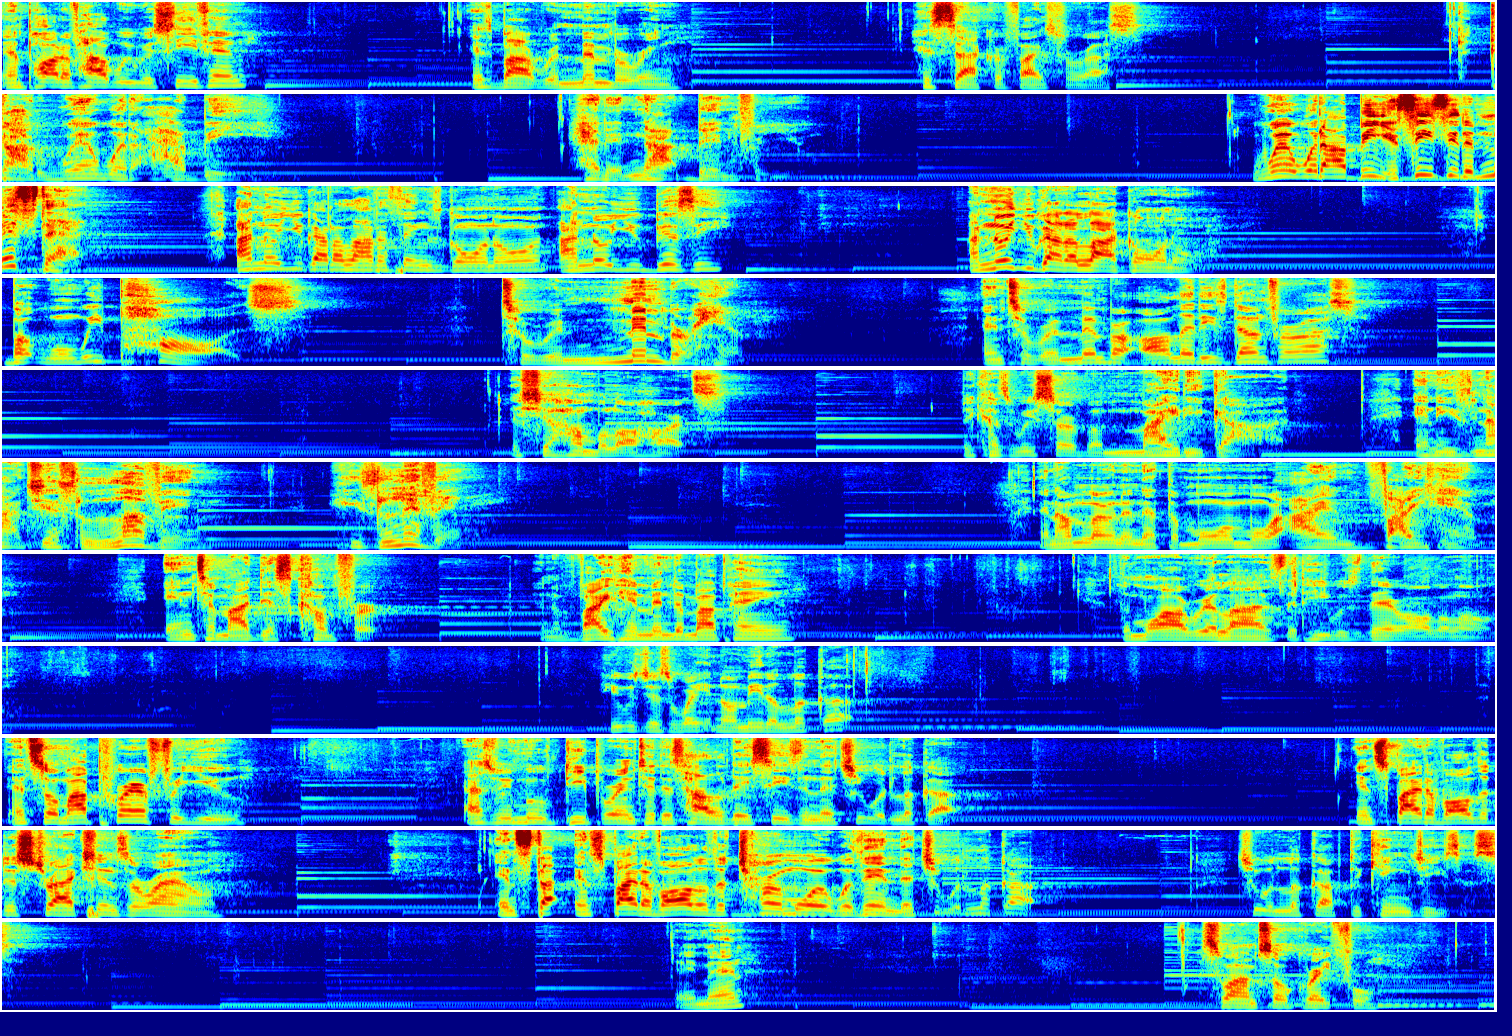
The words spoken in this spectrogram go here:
And part of how we receive Him is by remembering his sacrifice for us. God, where would I be had it not been for you? Where would I be? It's easy to miss that. I know you got a lot of things going on. I know you busy. I know you got a lot going on. But when we pause to remember him and to remember all that he's done for us, it should humble our hearts because we serve a mighty God. And He's not just loving, He's living. And I'm learning that the more and more I invite Him into my discomfort and invite him into my pain, the more I realize that he was there all along. He was just waiting on me to look up. And so, my prayer for you as we move deeper into this holiday season that you would look up. In spite of all the distractions around, in, st- in spite of all of the turmoil within, that you would look up. That you would look up to King Jesus. Amen. That's why I'm so grateful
